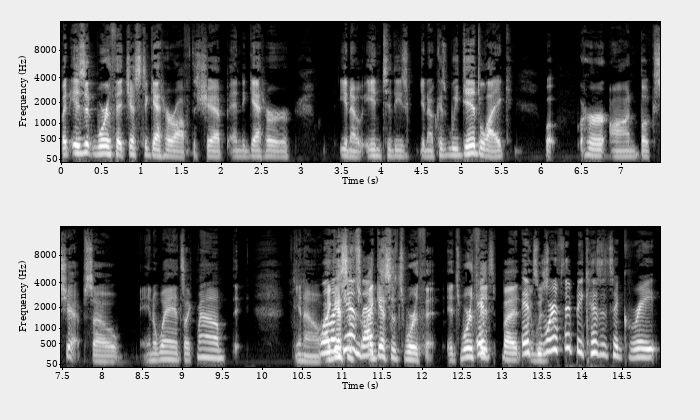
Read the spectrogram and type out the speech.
but is it worth it just to get her off the ship and to get her you know into these, you know, cuz we did like what her on Book's ship. So in a way it's like, well, you know, well, I guess again, it's I guess it's worth it. It's worth it's, it, but it's it was... worth it because it's a great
